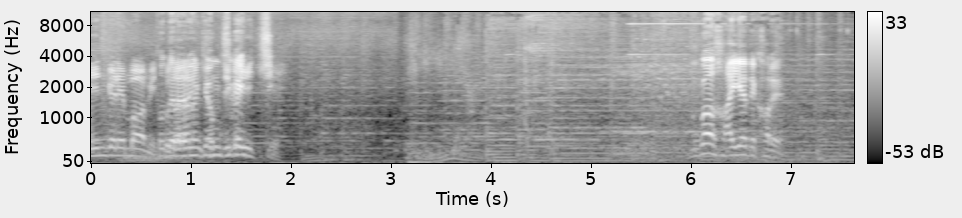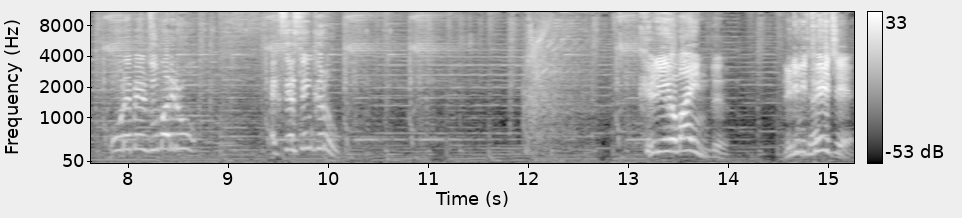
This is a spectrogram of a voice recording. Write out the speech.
인간의 마음이 도달하는 경지가 있지. 누가 하이아데 카레 5레벨 두 마리로 엑셀 싱크로. 클리어 마인드 리미트 해제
